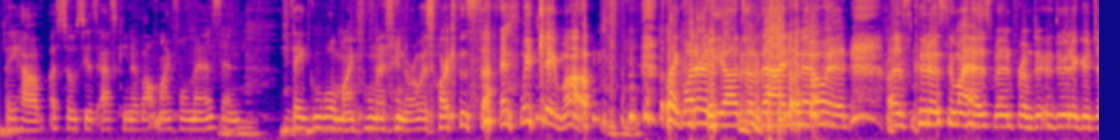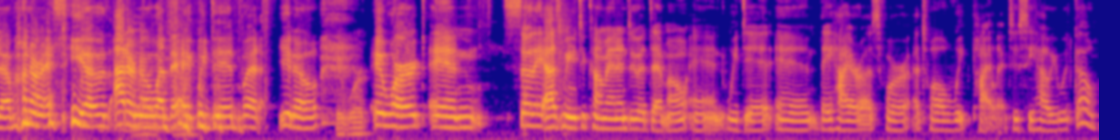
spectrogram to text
they have associates asking about mindfulness and mm-hmm. They Google mindfulness in Norwest, Arkansas, and we came up. like, what are the odds of that, you know? And as kudos to my husband from do- doing a good job on our SEOs. I don't know what the heck we did, but, you know, It worked. it worked and so they asked me to come in and do a demo and we did and they hire us for a 12 week pilot to see how we would go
